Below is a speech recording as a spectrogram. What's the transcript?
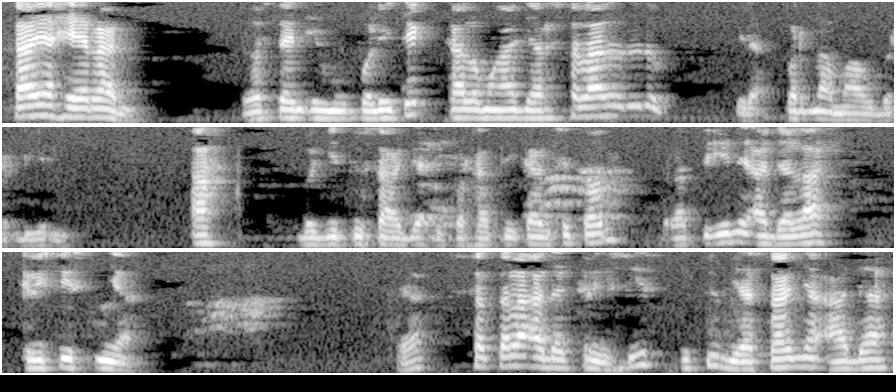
Saya heran, dosen ilmu politik kalau mengajar selalu duduk, tidak pernah mau berdiri. Ah, begitu saja diperhatikan Siton, berarti ini adalah krisisnya. Ya, setelah ada krisis itu biasanya ada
